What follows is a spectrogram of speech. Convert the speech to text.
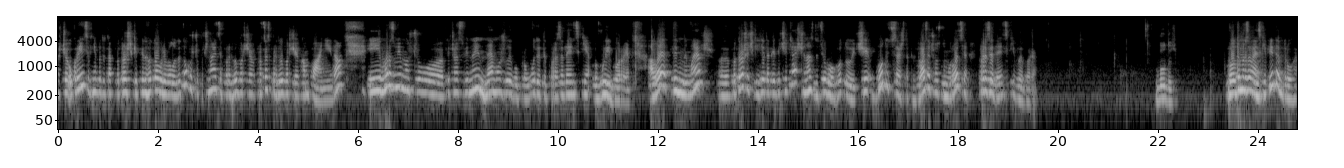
що українців нібито так потрошки підготовлювали до того, що починається передвиборча процес передвиборчої кампанії. Да? І ми розуміємо, що під час війни неможливо проводити президентські вибори, але тим не менш, е, потрошечки є таке відчуття, що нас до цього готують. Чи будуть все ж таки в 26-му році президентські вибори? Будуть. Володимир Зеленський піде вдруге?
